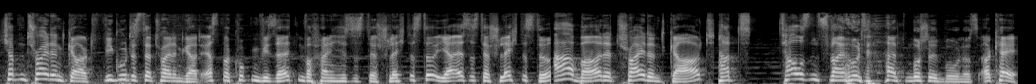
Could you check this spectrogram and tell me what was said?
Ich habe einen Trident Guard. Wie gut ist der Trident Guard? Erstmal gucken, wie selten. Wahrscheinlich ist es der schlechteste. Ja, es ist der schlechteste. Aber der Trident Guard hat 1200 Muschelbonus. Okay,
